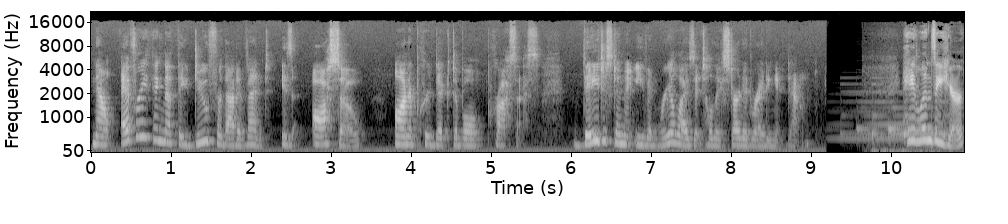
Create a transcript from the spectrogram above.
Now, everything that they do for that event is also on a predictable process. They just didn't even realize it till they started writing it down. Hey, Lindsay here.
